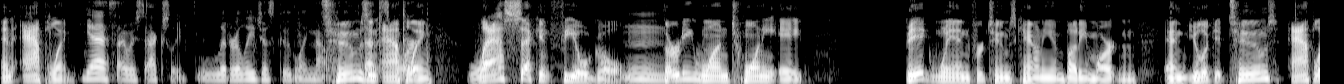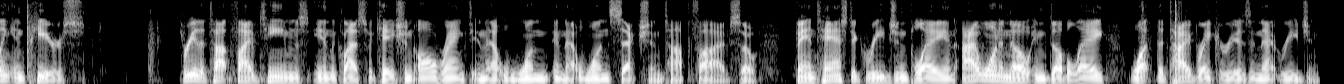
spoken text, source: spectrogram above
and Appling. Yes, I was actually literally just Googling that. Toombs that and score. Appling, last second field goal, Mm. 28. Big win for Toombs County and Buddy Martin. And you look at Toombs, Appling, and Pierce. Three of the top five teams in the classification all ranked in that one in that one section, top five. So fantastic region play, and I want to know in Double A what the tiebreaker is in that region.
